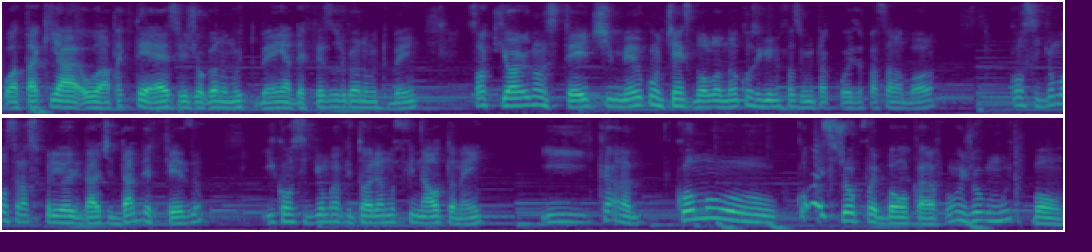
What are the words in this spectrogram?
o ataque, o ataque TS jogando muito bem, a defesa jogando muito bem. Só que Oregon State, mesmo com o Chance Nolan não conseguindo fazer muita coisa passando a bola, conseguiu mostrar a superioridade da defesa e conseguiu uma vitória no final também. E, cara, como, como esse jogo foi bom, cara. Foi um jogo muito bom.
